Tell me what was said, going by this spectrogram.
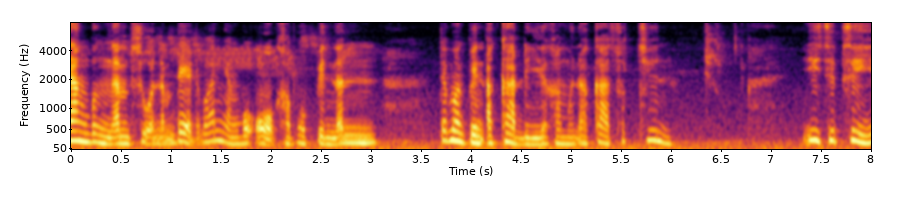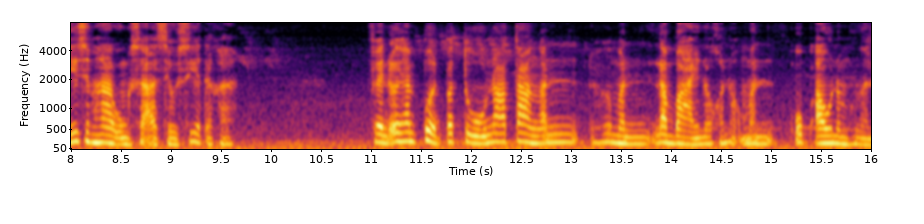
นั่งเบิ่งอันสวนน้ำเดดว่าหยังโบออกค่ะเพราะเป็นนั่นแต่มันเป็นอากาศดีนะคะเหมือนอากาศสดชื่น 24 25 องศาเซลเซียสนะคะแฟนเอ้ยหันเปิดประตูหน้าต่างอันเฮ้มันระบายเนาะค่ะเนาะมันอบเอาน้ำเหือน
